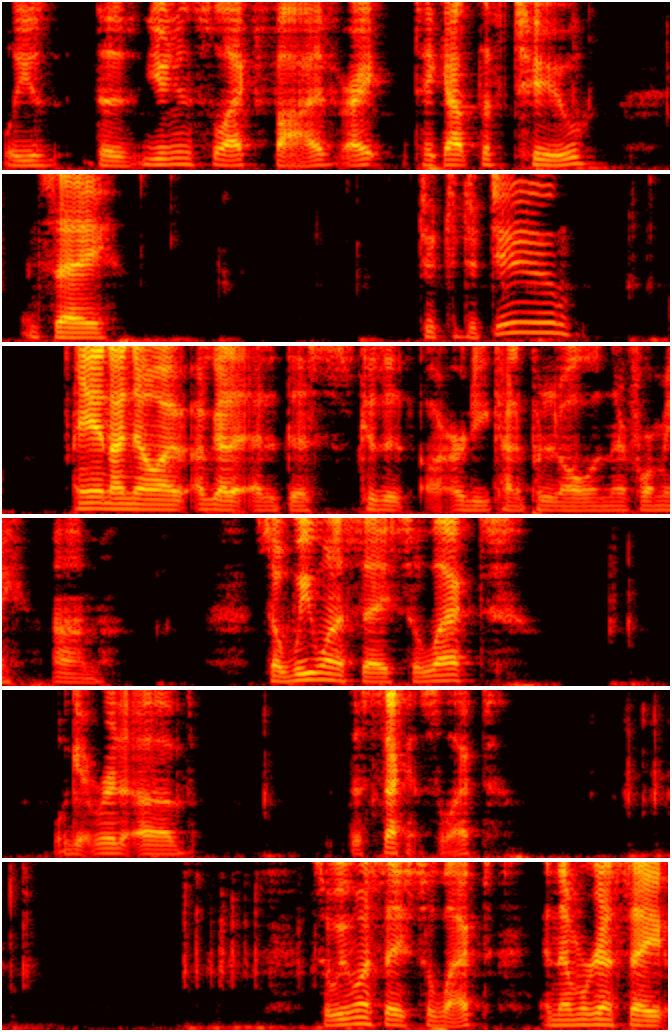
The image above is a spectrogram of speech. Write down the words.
We'll use the union select five, right? Take out the two and say do do do do. And I know I, have got to edit this because it already kind of put it all in there for me. Um, so we want to say select. We'll get rid of the second select. So we want to say select, and then we're going to say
